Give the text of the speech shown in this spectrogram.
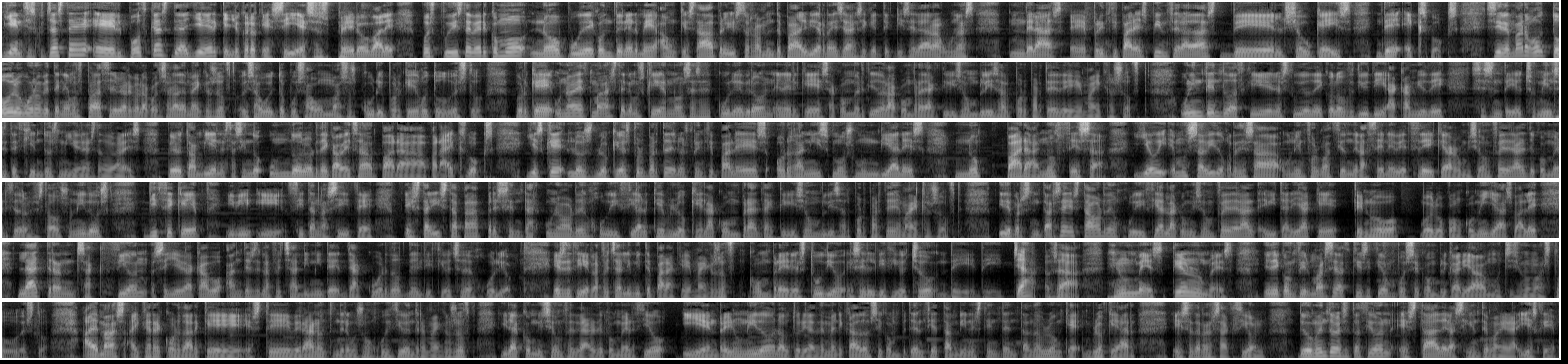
Bien, si escuchaste el podcast de ayer, que yo creo que sí, eso espero, ¿vale? Pues pudiste ver cómo no pude contenerme, aunque estaba previsto realmente para el viernes, ya así que te quise dar algunas de las eh, principales pinceladas del showcase de Xbox. Sin embargo, todo lo bueno que teníamos para celebrar con la consola de Microsoft hoy se ha vuelto pues aún más oscuro. ¿Y por qué digo todo esto? Porque una vez más tenemos que irnos a ese culebrón en el que se ha convertido la compra de Activision Blizzard por parte de Microsoft. Un intento de adquirir el estudio de Call of Duty a cambio de 68.700 millones de dólares. Pero también está siendo un dolor de cabeza para, para Xbox. Y es que los bloqueos por parte de los principales organismos mundiales no para, no cesa. Y hoy hemos sabido, gracias a una información de la CNBC, que la Comisión Federal de Comercio de los Estados Unidos dice que, y, citan así, dice, está lista para presentar una orden judicial que bloquee la compra de Activision Blizzard por parte de Microsoft. Y de presentarse esta orden judicial, la Comisión Federal evitaría que, de nuevo, vuelvo con comillas, ¿vale? La transacción se lleve a cabo antes de la fecha límite de acuerdo del 18 de julio. Es decir, la fecha límite para que Microsoft compre el estudio es el 18 de, ya, o sea, en un mes, tienen un mes. Y de confirmarse la adquisición, pues se complicaría muchísimo más todo esto. Además, hay que recordar que este verano tendremos un juicio entre Microsoft y la Comisión Federal de Comercio y en Reino Unido la Autoridad de Mercados y Competencia también está intentando bloquear esa transacción. De momento la situación está de la siguiente manera, y es que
